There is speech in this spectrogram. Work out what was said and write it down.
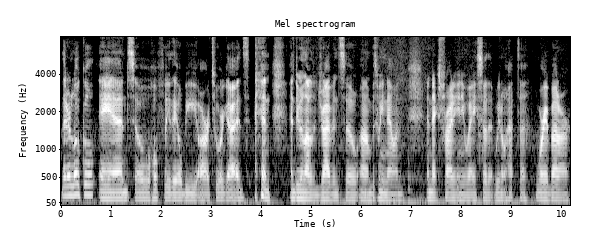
that are local and so hopefully they'll be our tour guides and and do a lot of the driving so um, between now and, and next Friday anyway so that we don't have to worry about our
